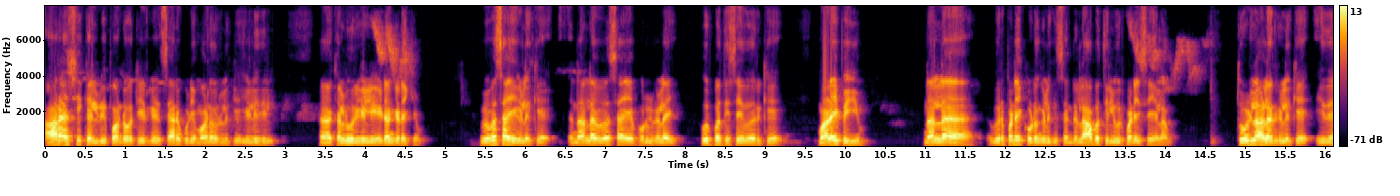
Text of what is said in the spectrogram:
ஆராய்ச்சி கல்வி போன்றவற்றிற்கு சேரக்கூடிய மாணவர்களுக்கு எளிதில் கல்லூரிகளில் இடம் கிடைக்கும். விவசாயிகளுக்கு நல்ல விவசாய பொருள்களை உற்பத்தி செய்வதற்கு மழை பெய்யும். நல்ல விற்பனை கூடங்களுக்கு சென்று லாபத்தில் விற்பனை செய்யலாம். தொழிலாளர்களுக்கு இது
